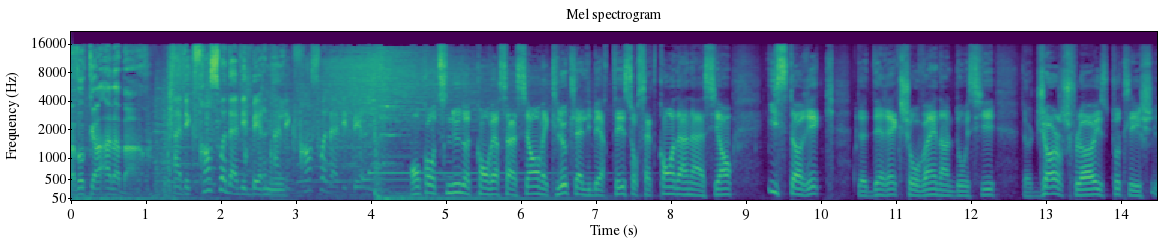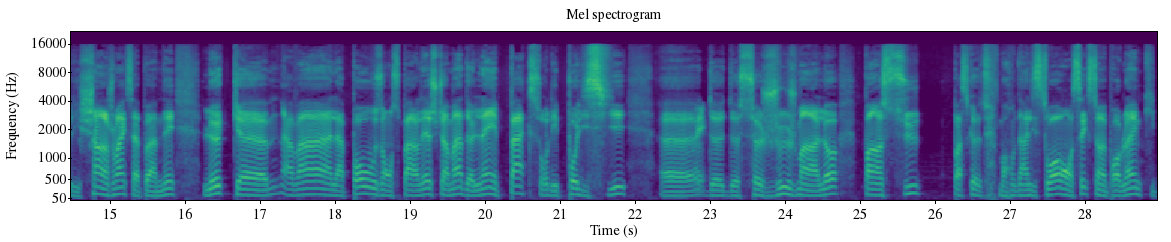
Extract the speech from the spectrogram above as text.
Avocat à la barre. Avec François-David Bernier. avec François-David Bernier. On continue notre conversation avec Luc La Liberté sur cette condamnation historique de Derek Chauvin dans le dossier de George Floyd, tous les, les changements que ça peut amener. Luc, euh, avant la pause, on se parlait justement de l'impact sur les policiers euh, Oui. de, de ce jugement-là. Penses-tu parce que bon, dans l'histoire, on sait que c'est un problème qui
